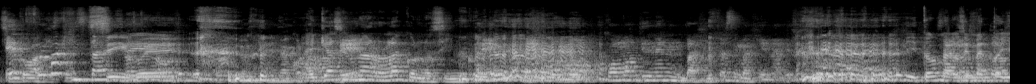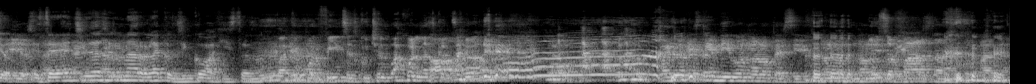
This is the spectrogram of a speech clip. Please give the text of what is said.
Cinco fue bajista. Sí, güey. Hay que hacer una rola con los cinco. ¿Cómo, ¿Cómo tienen bajistas imaginarios? y todos los invento yo. ellos. Estaría chido hacer una rola con cinco bajistas, ¿no? Para que por fin se escuche el bajo en las Ah. canciones. Bueno, es que en vivo no lo percibí. No, lo- no lo hizo falta. No hizo falta.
